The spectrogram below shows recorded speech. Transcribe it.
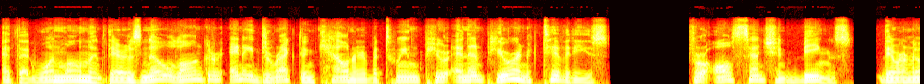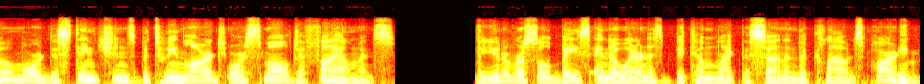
at that one moment there is no longer any direct encounter between pure and impure activities. For all sentient beings, there are no more distinctions between large or small defilements. The universal base and awareness become like the sun and the clouds parting.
